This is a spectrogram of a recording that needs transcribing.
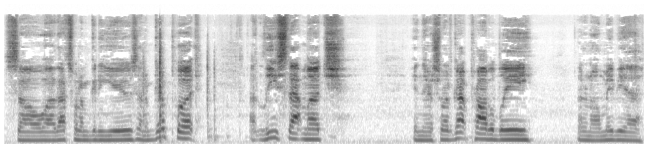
So uh, that's what I'm going to use. And I'm going to put at least that much in there. So I've got probably, I don't know, maybe a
